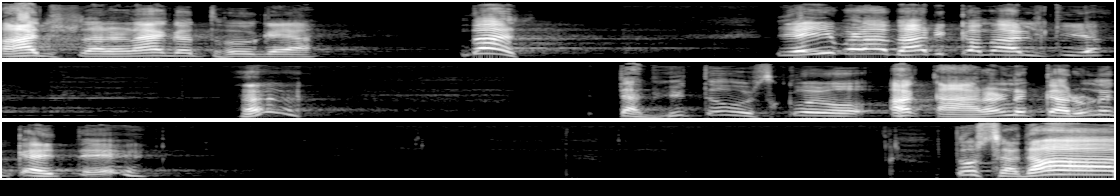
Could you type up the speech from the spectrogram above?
आज शरणागत हो गया। बस, यही बड़ा भारी कमाल किया। हाँ? तभी तो उसको अकारण करुण कहते हैं। तो सदा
